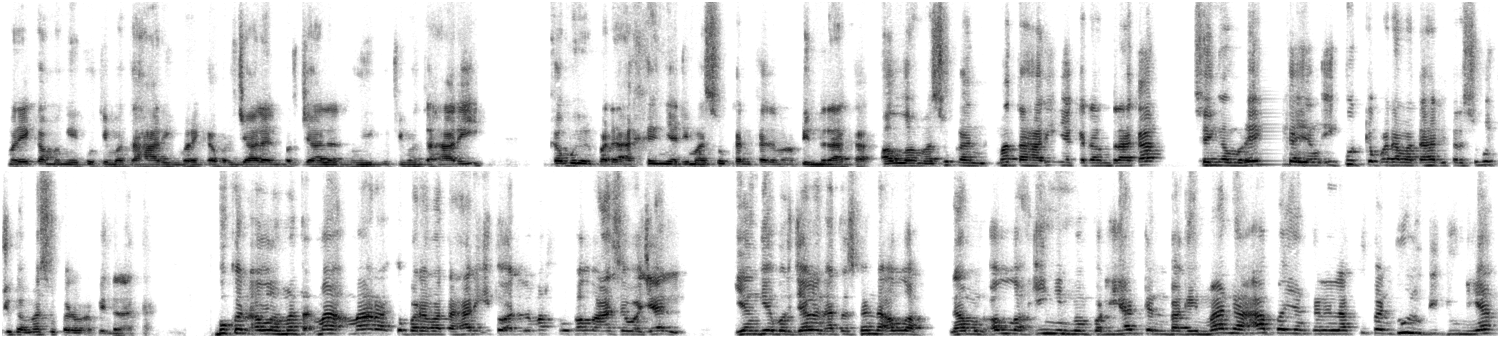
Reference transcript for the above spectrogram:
Mereka mengikuti matahari, mereka berjalan-berjalan mengikuti matahari, kemudian pada akhirnya dimasukkan ke dalam api neraka. Allah masukkan mataharinya ke dalam neraka, sehingga mereka yang ikut kepada matahari tersebut juga masuk ke dalam api neraka. Bukan Allah marah kepada matahari itu adalah makhluk Allah Azza wa Jal yang dia berjalan atas kehendak Allah. Namun Allah ingin memperlihatkan bagaimana apa yang kalian lakukan dulu di dunia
